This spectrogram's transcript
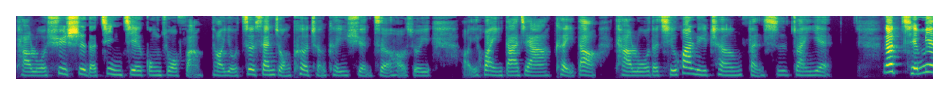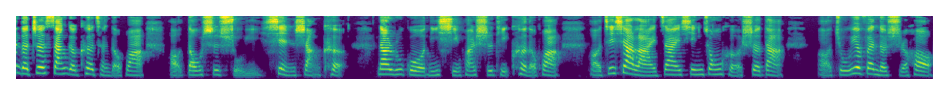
塔罗叙事的进阶工作坊，好，有这三种课程可以选择，哈，所以啊，也欢迎大家可以到塔罗的奇幻旅程粉丝专业。那前面的这三个课程的话，哦，都是属于线上课。那如果你喜欢实体课的话，哦，接下来在新中和社大，啊，九月份的时候，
